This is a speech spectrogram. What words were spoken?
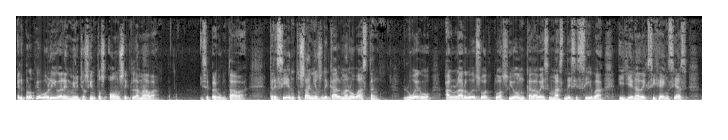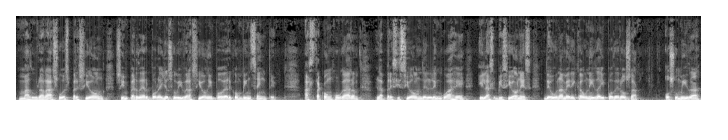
El propio Bolívar en 1811 clamaba y se preguntaba, ¿300 años de calma no bastan? Luego, a lo largo de su actuación cada vez más decisiva y llena de exigencias, madurará su expresión sin perder por ello su vibración y poder convincente, hasta conjugar la precisión del lenguaje y las visiones de una América unida y poderosa, o sumida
